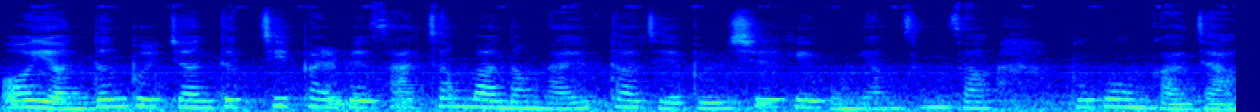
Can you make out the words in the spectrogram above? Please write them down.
어연 등 불전 득지 800 4천만억 나유타 제불 실계 공양 승사. 무공가자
